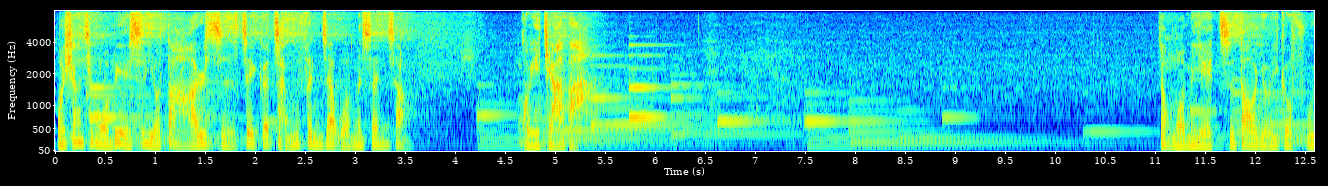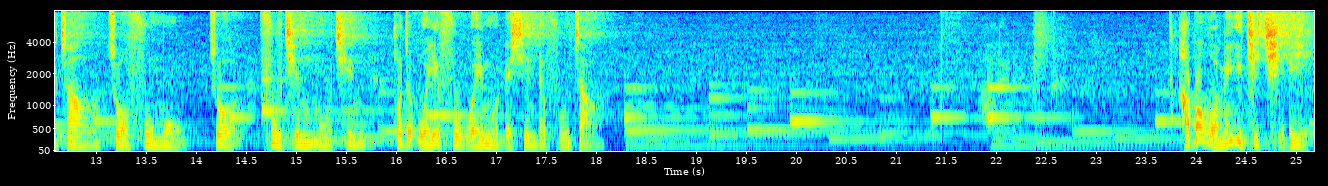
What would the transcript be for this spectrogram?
我相信我们也是有大儿子这个成分在我们身上，回家吧。让我们也知道有一个呼召，做父母、做父亲、母亲或者为父为母的心的呼召。好不？我们一起起立。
